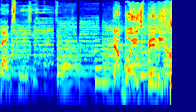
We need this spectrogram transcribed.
Banks music. That boy is Benny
